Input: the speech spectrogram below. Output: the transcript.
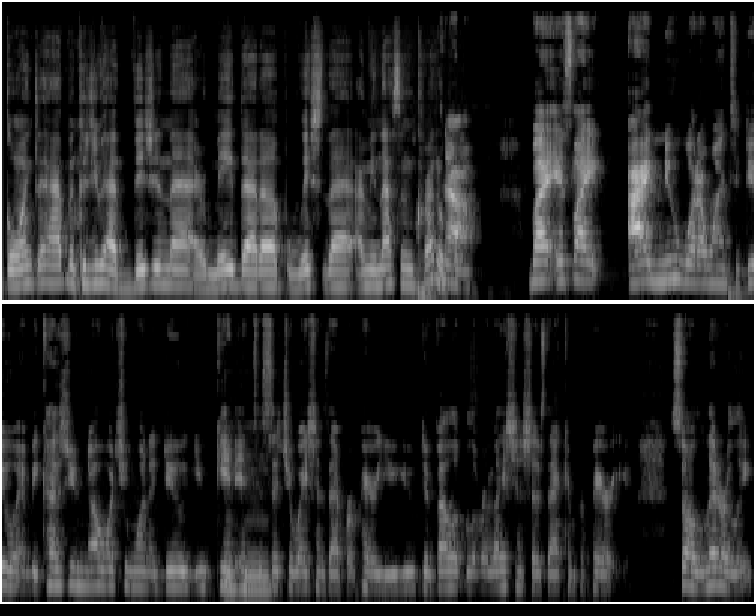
going to happen? Could you have visioned that or made that up, wish that? I mean, that's incredible. No, but it's like I knew what I wanted to do, and because you know what you want to do, you get mm-hmm. into situations that prepare you. You develop relationships that can prepare you. So literally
